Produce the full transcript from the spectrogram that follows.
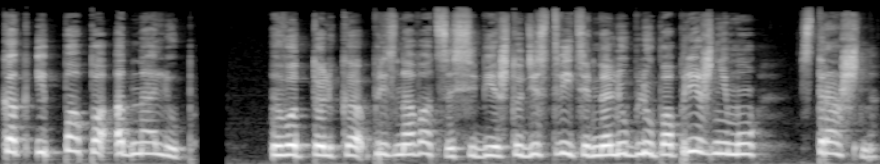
как и папа, однолюб. Вот только признаваться себе, что действительно люблю по-прежнему, страшно.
